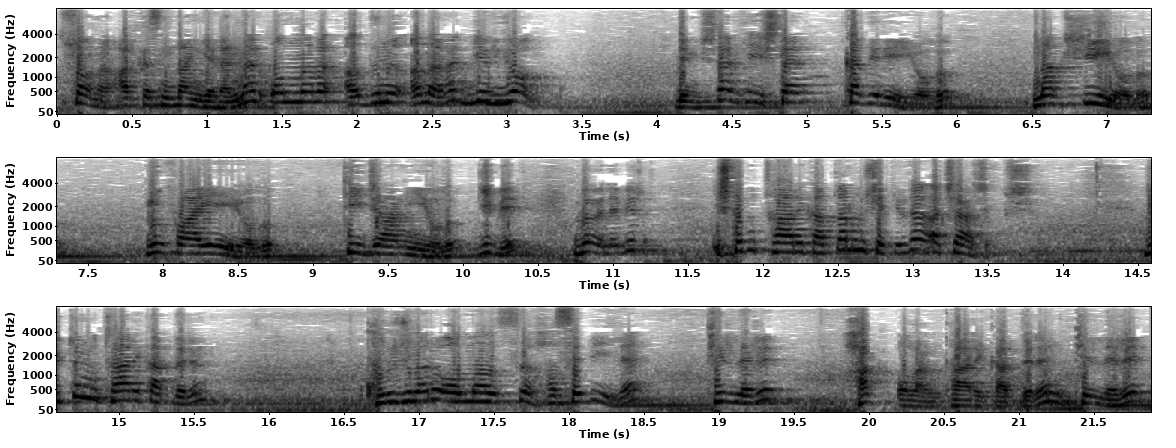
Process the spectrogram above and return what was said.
sonra arkasından gelenler onlara adını anarak bir yol demişler ki işte Kadiri yolu, Nakşi yolu, Rufai yolu, Ticani yolu gibi böyle bir işte bu tarikatlar bu şekilde açığa çıkmış. Bütün bu tarikatların kurucuları olması hasebiyle pirleri hak olan tarikatların pirleri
